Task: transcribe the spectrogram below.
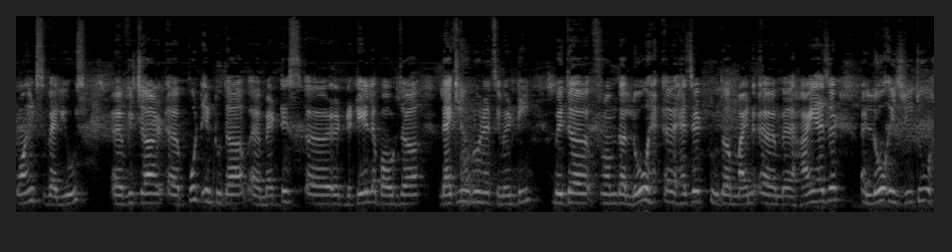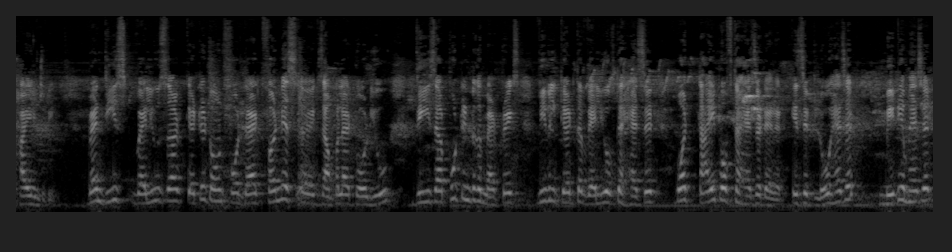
points values which are put into the matrix detail about the likelihood and severity with from the low hazard to the minor, high hazard and low injury to high injury when these values are catered on for that furnace uh, example I told you, these are put into the matrix, we will get the value of the hazard, what type of the hazard is it? Is it low hazard, medium hazard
